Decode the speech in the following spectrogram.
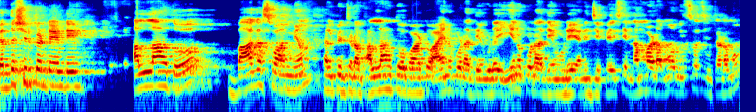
పెద్ద షిర్క్ అంటే ఏంటి? అల్లాహతో భాగస్వామ్యం కల్పించడం. అల్లాహతో పాటు ఆయన కూడా దేవుడే ఈయన కూడా దేవుడే అని చెప్పేసి నమ్మడము విశ్వసించడము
